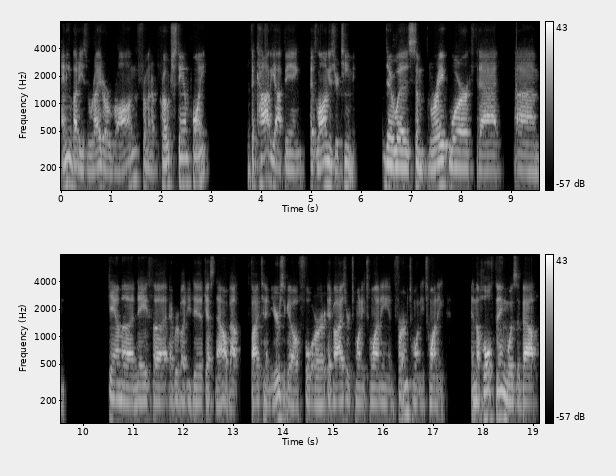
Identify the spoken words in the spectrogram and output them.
anybody's right or wrong from an approach standpoint. The caveat being, as long as you're teaming. There was some great work that um, GAMA, NAIFA, everybody did, I guess now about five ten years ago for Advisor 2020 and Firm 2020. And the whole thing was about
